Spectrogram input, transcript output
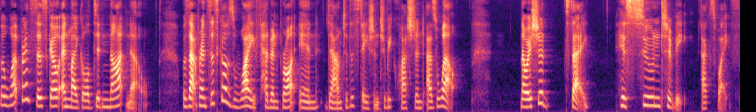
so, what Francisco and Michael did not know was that Francisco's wife had been brought in down to the station to be questioned as well. Now, I should say, his soon to be ex wife,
